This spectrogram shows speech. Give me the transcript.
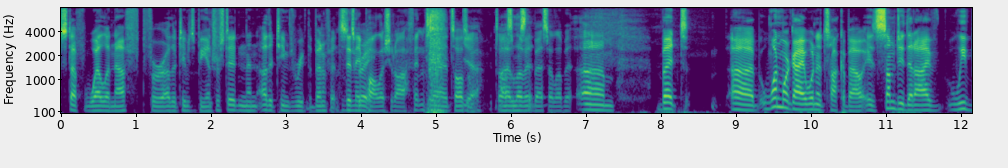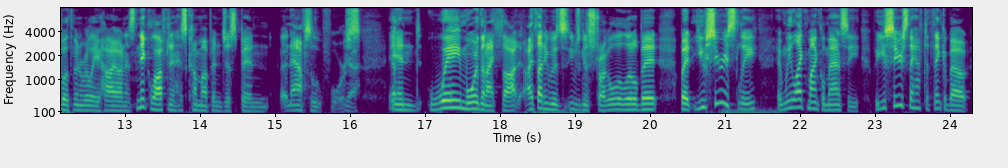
stuff well enough for other teams to be interested, and then other teams reap the benefits. then It's they great. polish it off, and Yeah, it's awesome. yeah, it's I love it's it. the best. I love it. Um, but uh, one more guy I wanted to talk about is some dude that I've we've both been really high on. Is Nick Loftin has come up and just been an absolute force. Yeah. Yep. And way more than I thought. I thought he was he was going to struggle a little bit, but you seriously, and we like Michael Massey, but you seriously have to think about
